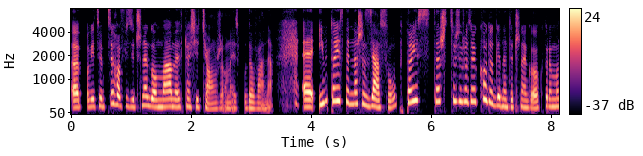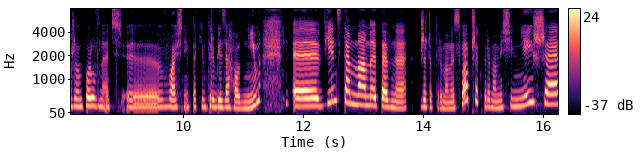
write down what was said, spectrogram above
e, powiedzmy psychofizycznego mamy w czasie ciąży, ona jest budowana. E, I to jest ten nasz zasób, to jest też coś w rodzaju kodu genetycznego, który możemy porównać e, właśnie w takim trybie zachodnim. Więc tam mamy pewne rzeczy, które mamy słabsze, które mamy silniejsze,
